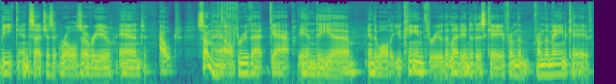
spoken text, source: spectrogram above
beak and such as it rolls over you, and out somehow through that gap in the uh, in the wall that you came through that led into this cave from the from the main cave,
